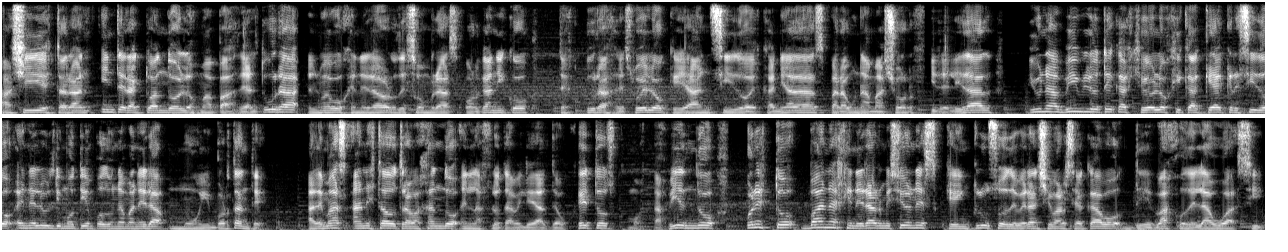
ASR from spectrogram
Allí estarán interactuando los mapas de altura, el nuevo generador de sombras orgánico, texturas de suelo que han sido escaneadas para una mayor fidelidad y una biblioteca geológica que ha crecido en el último tiempo de una manera muy importante. Además han estado trabajando en la flotabilidad de objetos, como estás viendo. Con esto van a generar misiones que incluso deberán llevarse a cabo debajo del agua. Sí,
